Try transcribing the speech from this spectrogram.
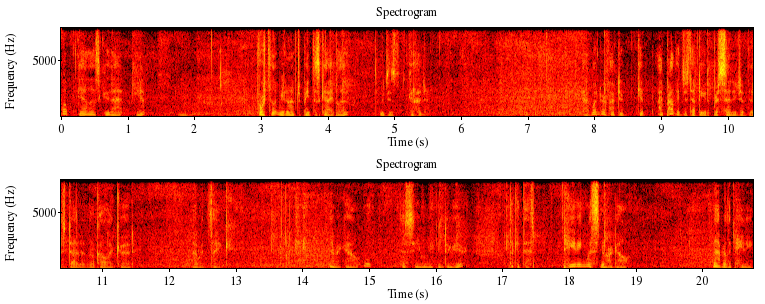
Oh, yeah, let's do that. Yep. Fortunately, we don't have to paint the sky blue, which is good. I wonder if I have to get. I probably just have to get a percentage of this done, and they'll call it good. I would think. There we go. Let's see what we can do here. Look at this. Painting with Snorgle. Not really painting.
